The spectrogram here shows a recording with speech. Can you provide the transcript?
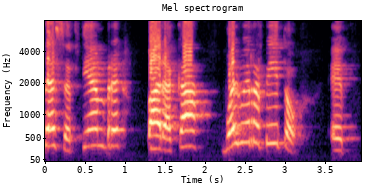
de septiembre para acá. Vuelvo y repito, eh,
